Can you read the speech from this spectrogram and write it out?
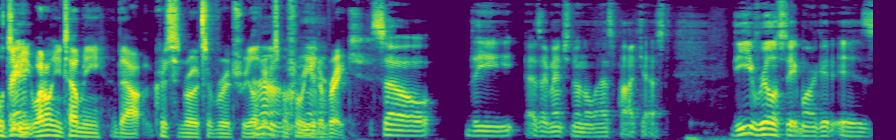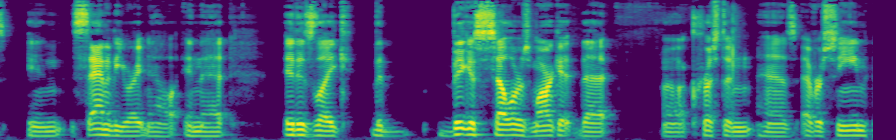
Well, Jimmy, Brandon? why don't you tell me about Kristen Roach of Roach Realtors oh, before we yeah. get a break? So the as I mentioned on the last podcast, the real estate market is insanity right now in that it is like the biggest sellers market that uh, Kristen has ever seen,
